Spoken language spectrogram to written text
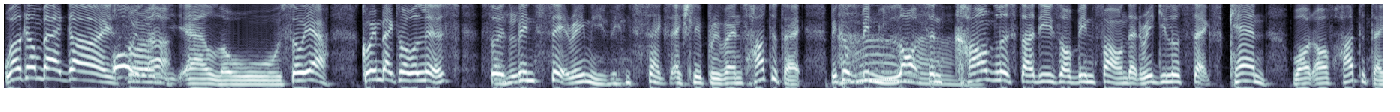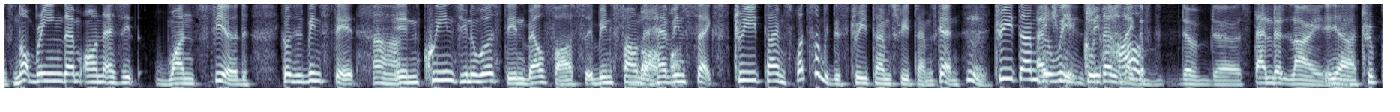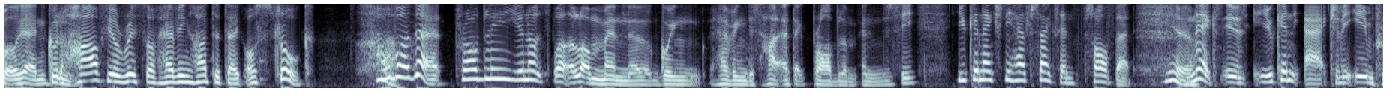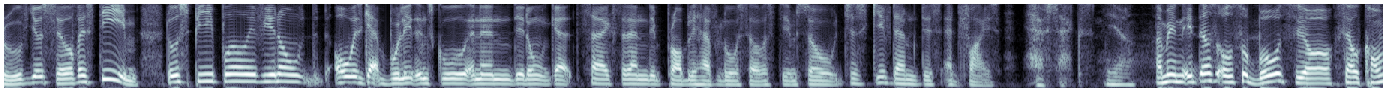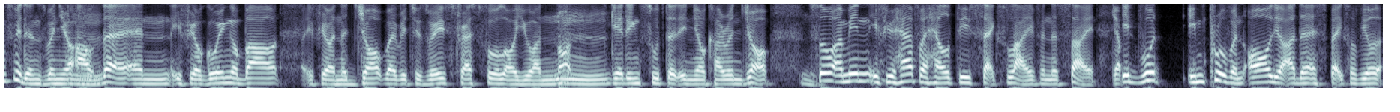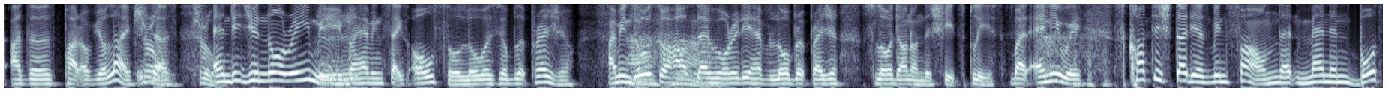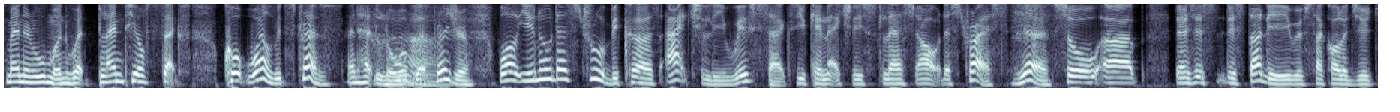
Welcome back, guys. Oh, for hello. So yeah, going back to our list. So Mm-hmm. it's been said, Remy, sex actually prevents heart attack because Ah. been lots and countless studies have been found that regular sex can ward off heart attacks, not bringing them on as it once feared. Because it's been stated Uh-huh. in Queen's University in Belfast, it's been found that having sex three times. What's up with this three times, three times? Again, three times Hmm. Actually, a week. three times like the, the the standard line. yeah, triple again could Hmm. halve your risk of having heart attack or stroke. How about that? Probably, you know, well, a lot of men are going having this heart attack problem, and you see, you can actually have sex and solve that. Yeah. Next is you can actually improve your self-esteem. Those people, if you know, always get bullied in school and then they don't get sex, then they probably have low self-esteem. So just give them this advice: have sex. Yeah. I mean, it does also boost your self confidence when you're Mm-hmm. out there. And if you're going about, if you're in a job where which is very stressful or you are not Mm. getting suited in your current job. So, I mean, if you have a healthy sex life in the side, Yep. it would improve on all your other aspects of your other part of your life. True, It does. true. And did you know, Remy, by having sex also lowers your blood pressure? I mean, those who are out there who already have low blood pressure, slow down on the sheets, please. But anyway, Scottish study has been found that men and both men and women who had plenty of sex cope well with stress and had lower Ah. blood pressure. Well, you know that's true because actually with sex you can actually slash out the stress. Yes. So uh, there's this this study with psychology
